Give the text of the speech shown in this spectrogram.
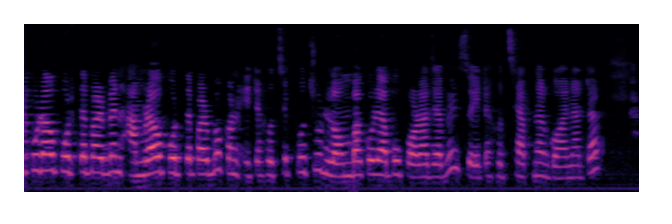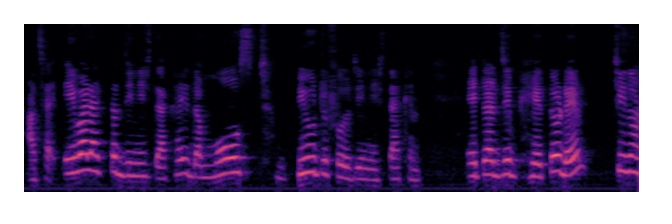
আপুরাও পড়তে পারবেন, আমরাও পড়তে পারব, কারণ এটা হচ্ছে প্রচুর লম্বা করে আপু পরা যাবে সো এটা হচ্ছে আপনার গয়নাটা। আচ্ছা এবার একটা জিনিস দেখাই দ্য মোস্ট বিউটিফুল জিনিস, দেখেন, এটার যে ভেতরে চিনন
